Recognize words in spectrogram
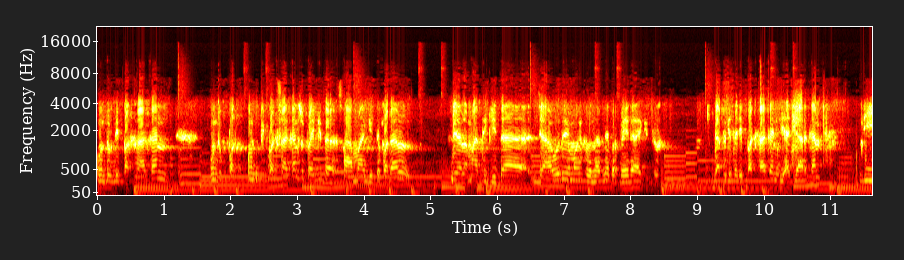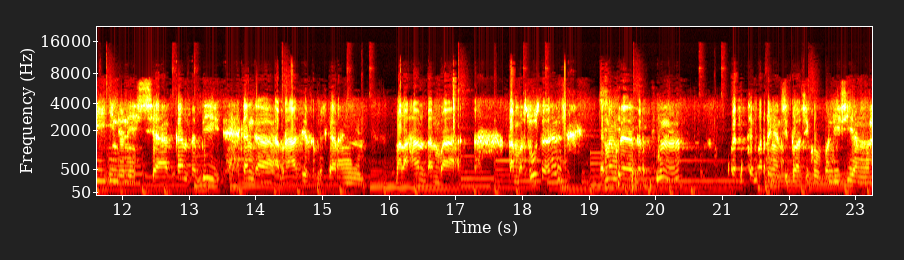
Untuk dipaksakan untuk untuk dipaksakan supaya kita sama gitu. Padahal di dalam hati kita jauh itu memang sebenarnya berbeda gitu. Tapi kita dipaksakan diajarkan di Indonesia kan tapi kan nggak berhasil sampai sekarang ini. Malahan tambah tambah susah. Karena udah ter, hmm, tercemar dengan situasi kondisi yang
